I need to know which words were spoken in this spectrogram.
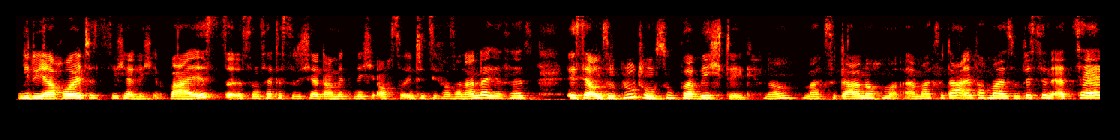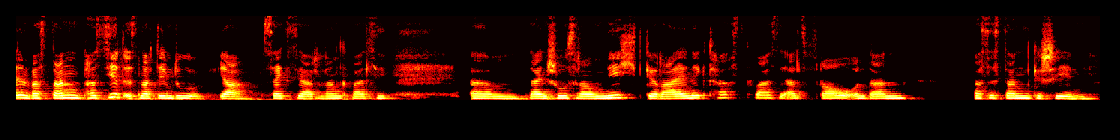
wie du ja heute sicherlich weißt, äh, sonst hättest du dich ja damit nicht auch so intensiv auseinandergesetzt, ist ja unsere Blutung super wichtig. Ne? Magst du da noch mal, äh, magst du da einfach mal so ein bisschen erzählen, was dann passiert ist, nachdem du ja sechs Jahre lang quasi ähm, deinen Schoßraum nicht gereinigt hast, quasi als Frau, und dann, was ist dann geschehen?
